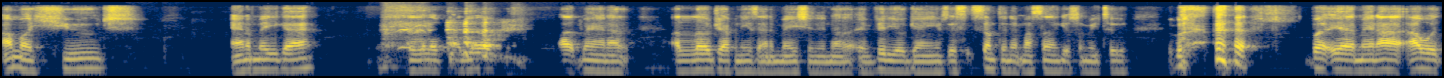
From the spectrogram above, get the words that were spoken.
I'm a huge anime guy. I love, I love, uh, man, I I love Japanese animation and uh, and video games. It's something that my son gets from me too. but yeah, man, I I would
